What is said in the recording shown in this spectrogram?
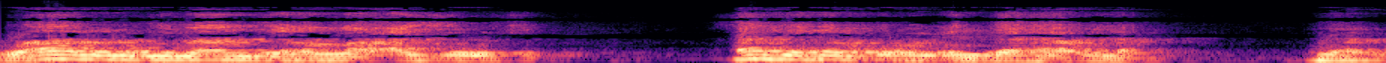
وآمنوا بما أنزل الله عز وجل. هذا ذنبهم عند هؤلاء. نعم.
